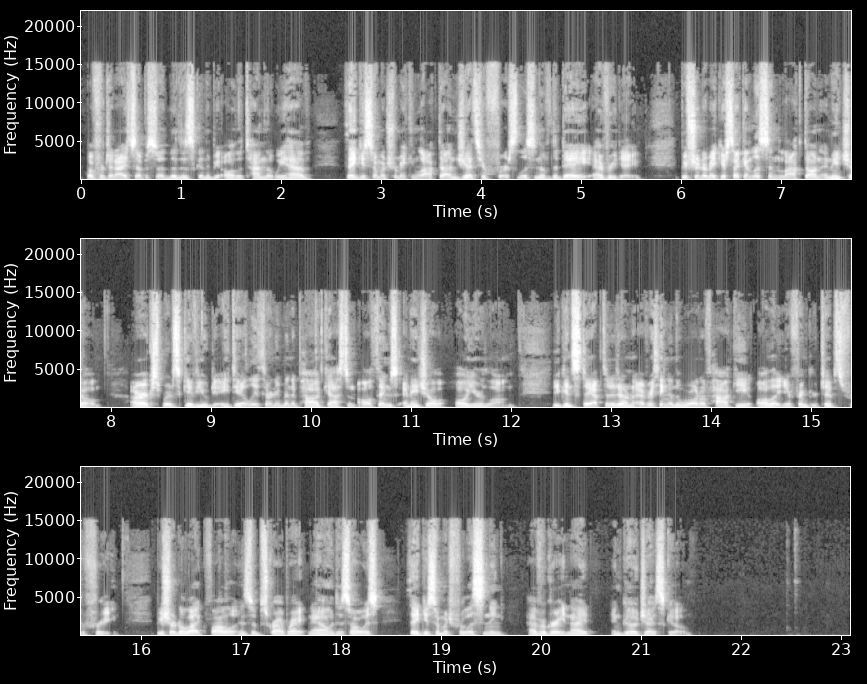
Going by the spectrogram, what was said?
But for tonight's episode, that is going to be all the time that we have. Thank you so much for making Locked On Jets your first listen of the day every day. Be sure to make your second listen Locked On NHL. Our experts give you a daily 30 minute podcast on all things NHL all year long. You can stay up to date on everything in the world of hockey all at your fingertips for free. Be sure to like, follow, and subscribe right now. And as always, thank you so much for listening. Have a great night, and go Jets go.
